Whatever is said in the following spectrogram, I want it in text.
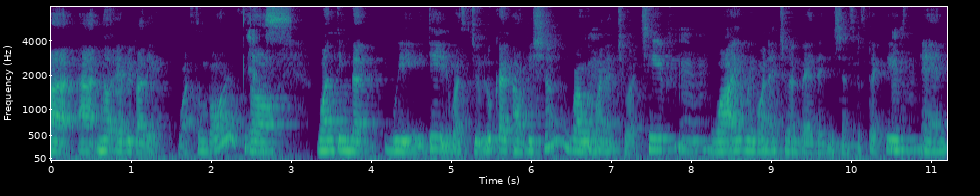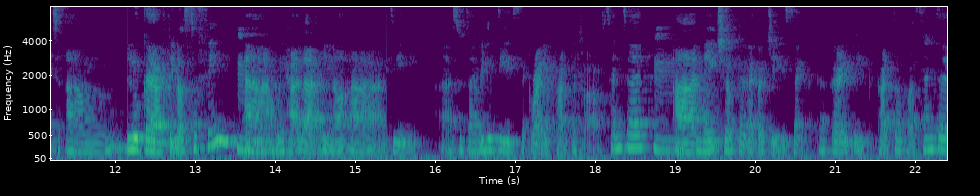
but uh, not everybody was on board so Yes. one thing that we did was to look at our vision what we Mm. wanted to achieve Mm. why we wanted to embed the indigenous perspectives Mhm. and um, look at our philosophy uh, Mhm. we had a you know uh, the uh, sustainability is a great part of our center Mm. uh, nature pedagogy is like a very big part of our center.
